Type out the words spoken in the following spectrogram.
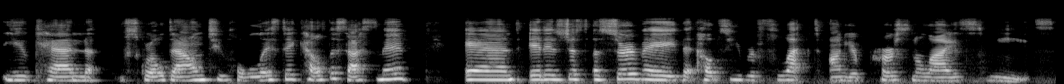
you can scroll down to holistic health assessment. And it is just a survey that helps you reflect on your personalized needs.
